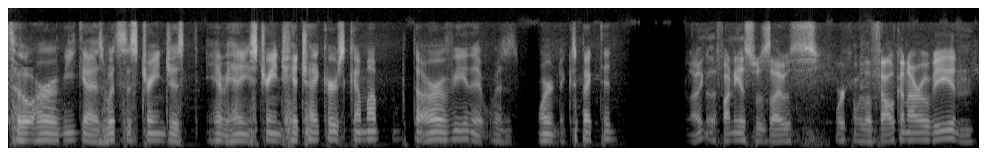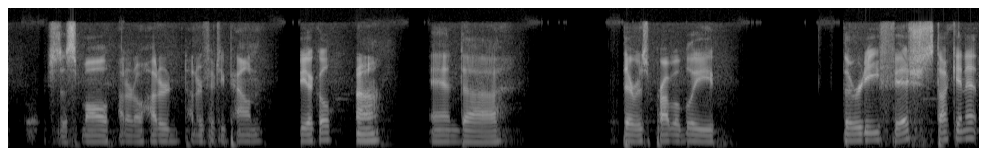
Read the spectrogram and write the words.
So ROV guys, what's the strangest, have you had any strange hitchhikers come up with the ROV that was weren't expected? I think the funniest was I was working with a Falcon ROV, and which is a small, I don't know, 100, 150 pound vehicle. Uh, And uh, there was probably 30 fish stuck in it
